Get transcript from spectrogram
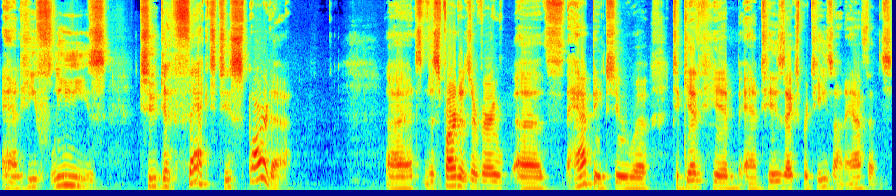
And he flees to defect to Sparta. Uh, the Spartans are very uh, happy to uh, to get him and his expertise on Athens.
